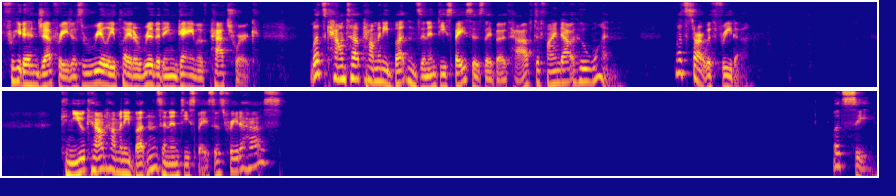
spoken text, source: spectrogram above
Frida and Jeffrey just really played a riveting game of patchwork. Let's count up how many buttons and empty spaces they both have to find out who won. Let's start with Frida. Can you count how many buttons and empty spaces Frida has? Let's see.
